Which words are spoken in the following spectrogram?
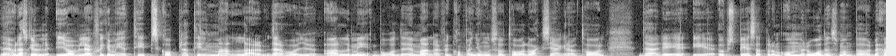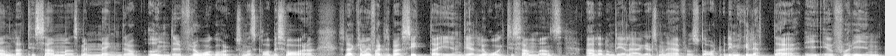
Nej, och där skulle jag vilja skicka med ett tips kopplat till mallar. Där har ju Almi både mallar för kompanjonsavtal och aktieägaravtal. Där det är uppspesat på de områden som man bör behandla tillsammans med mängder av underfrågor som man ska besvara. Så där kan man ju faktiskt bara sitta i en dialog tillsammans. Alla de delägare som man är från start. Och det är mycket lättare i euforin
